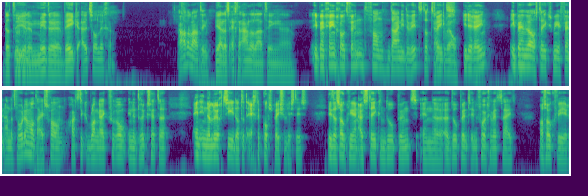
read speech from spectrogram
Dat hij Mhm. er meerdere weken uit zal liggen. Aderlating. Ja, dat is echt een aderlating. eh. Ik ben geen groot fan van Dani de Wit. Dat weet wel. iedereen. Ik ben wel steeds meer fan aan het worden. Want hij is gewoon hartstikke belangrijk. Vooral in het druk zetten. En in de lucht zie je dat het echt een kopspecialist is. Dit was ook weer een uitstekend doelpunt. En eh, het doelpunt in de vorige wedstrijd was ook weer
